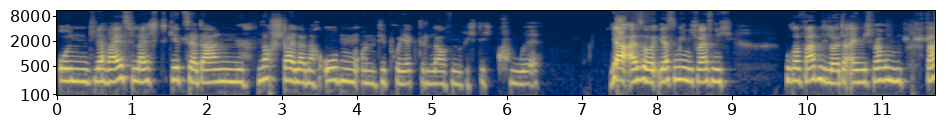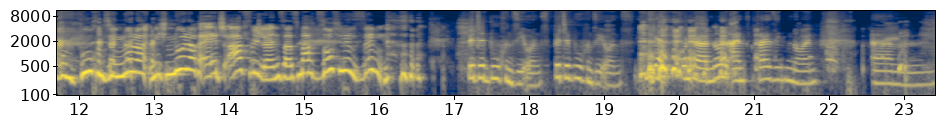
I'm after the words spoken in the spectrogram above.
und wer weiß, vielleicht geht es ja dann noch steiler nach oben und die Projekte laufen richtig cool. Ja, also Jasmin, ich weiß nicht, worauf warten die Leute eigentlich? Warum, warum buchen sie nur noch, nicht nur noch HR-Freelancer? Es macht so viel Sinn. Bitte buchen Sie uns. Bitte buchen Sie uns. Jetzt unter 01379. Ähm,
